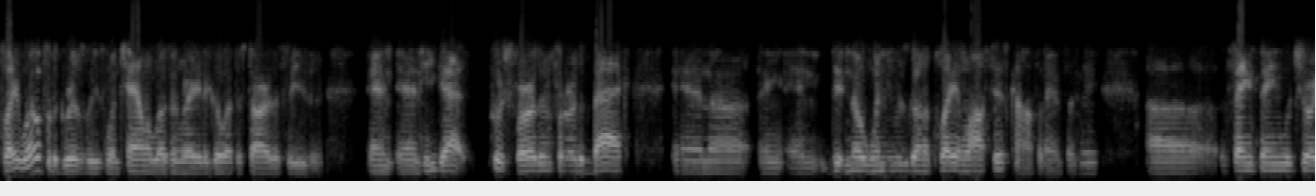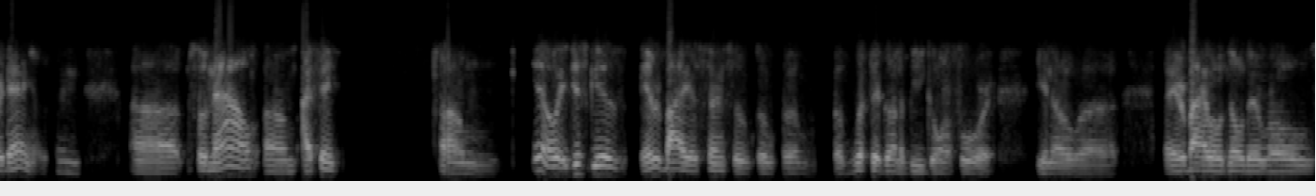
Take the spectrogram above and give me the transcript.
played well for the Grizzlies when Chandler wasn't ready to go at the start of the season, and and he got pushed further and further back and uh, and, and didn't know when he was going to play and lost his confidence. I mean, uh, same thing with Troy Daniels, and uh, so now um, I think um, you know it just gives everybody a sense of of, of, of what they're going to be going forward. You know, uh, everybody will know their roles.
